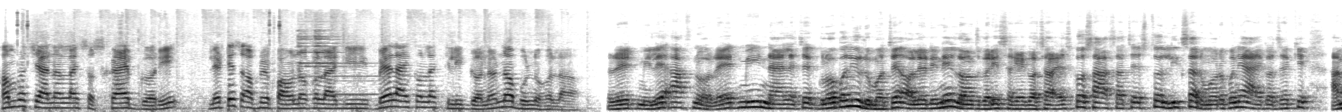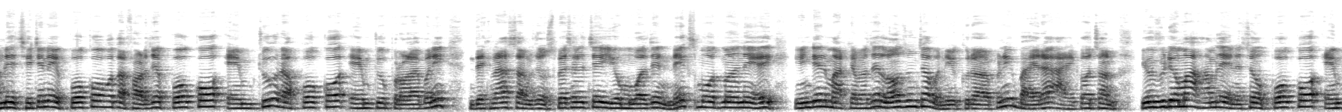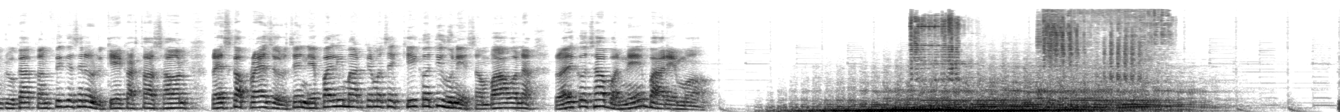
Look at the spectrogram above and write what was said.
हाम्रो च्यानललाई सब्सक्राइब गरी लेटेस्ट अपडेट पाउनको लागि बेल आइकनलाई क्लिक गर्न नभुल्नुहोला। रेडमीले आफ्नो रेडमी नाइनलाई चाहिँ ग्लोबली रुममा चाहिँ अलरेडी नै लन्च गरिसकेको छ। यसको साथसाथ यस्तो लिक्स रुमहरू पनि आएको छ कि हामीले छिटै नै पोकोको तर्फबाट चाहिँ पोको एम टू र पोको एम टू प्रोलाई पनि देख्न सक्छौँ। स्पेसली चाहिँ यो मोबाइल चाहिँ नेक्स्ट मन्थमा नै है इन्डियन मार्केटमा चाहिँ लन्च हुन्छ भन्ने कुराहरू पनि बाहिर आएको छन्। यो भिडियोमा हामीले हेर्नेछौँ पोको एम टूका कन्फिगरेसनहरू के कस्ता छन् र यसका प्राइसहरू चाहिँ नेपाली मार्केटमा चाहिँ के कति हुने सम्भावना रहेको छ भन्ने बारेमा।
